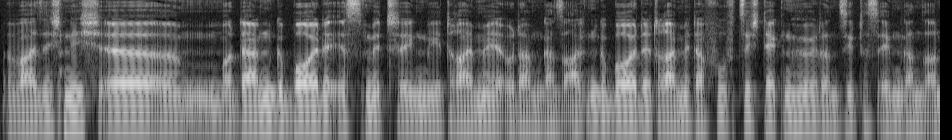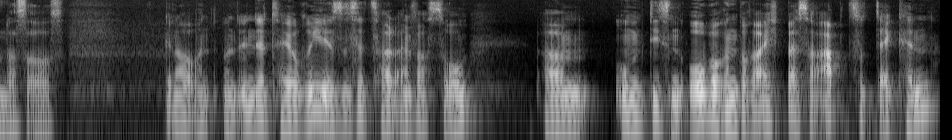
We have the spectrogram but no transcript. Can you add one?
weiß ich nicht, äh, modernen Gebäude ist mit irgendwie drei Meter oder einem ganz alten Gebäude, 3,50 Meter Deckenhöhe, dann sieht das eben ganz anders aus. Genau, und, und in der Theorie ist es jetzt halt einfach so, ähm, um diesen oberen Bereich besser abzudecken,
